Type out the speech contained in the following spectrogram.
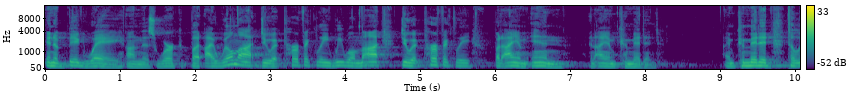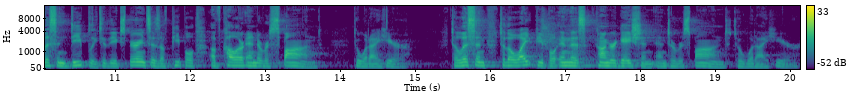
in a big way on this work, but I will not do it perfectly. We will not do it perfectly, but I am in and I am committed. I am committed to listen deeply to the experiences of people of color and to respond to what I hear. To listen to the white people in this congregation and to respond to what I hear.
